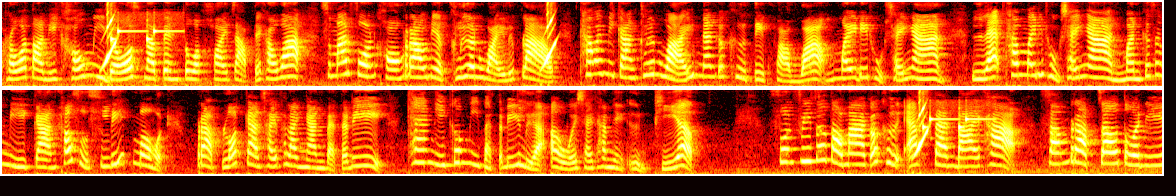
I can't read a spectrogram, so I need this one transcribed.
เพราะว่าตอนนี้เขามีโดสมาเป็นตัวคอยจับนะคะว่าสมาร์ทโฟนของเราเนี่ยเคลื่อนไหวหรือเปล่า ถ้าไม่มีการเคลื่อนไหวนั่นก็คือตีความว่าไม่ได้ถูกใช้งาน และถ้าไม่ได้ถูกใช้งาน มันก็จะมีการเข้าสู่ sleep mode ปรับลดการใช้พลังงานแบตเตอรี่ แค่นี้ก็มีแบตเตอรี่เหลือเอาไว้ใช้ทำอย่างอื่นเพียบ ส่วนฟีเจอร์ต่อมาก็คือแอป Standby ค่ะ สำหรับเจ้าตัวนี้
